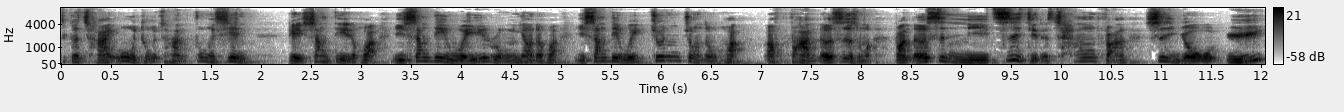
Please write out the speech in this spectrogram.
这个财物、土产奉献。给上帝的话，以上帝为荣耀的话，以上帝为尊重的话，啊，反而是什么？反而是你自己的仓房是有余，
